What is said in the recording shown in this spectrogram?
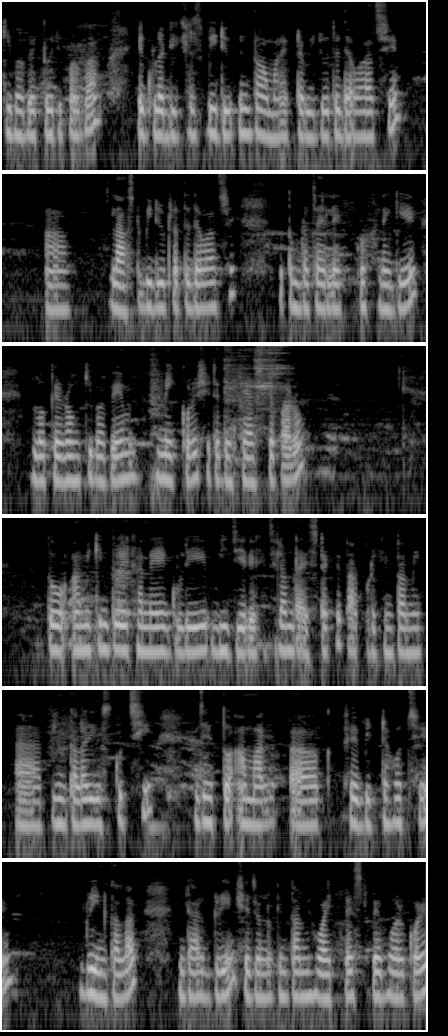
কীভাবে তৈরি করবা, এগুলো ডিটেলস ভিডিও কিন্তু আমার একটা ভিডিওতে দেওয়া আছে। লাস্ট ভিডিওটাতে দেওয়া আছে। তো তোমরা চাইলে ওখানে গিয়ে ব্লকের রং কীভাবে মেক করে সেটা দেখে আসতে পারো। তো আমি কিন্তু এখানে এগুলি ভিজিয়ে রেখেছিলাম ডাইসটাকে তারপরে কিন্তু আমি পিঙ্ক কালার ইউজ করছি। যেহেতু আমার ফেব্রিকটা হচ্ছে গ্রিন কালার ডার্ক গ্রিন সেজন্য কিন্তু আমি হোয়াইট পেস্ট ব্যবহার করে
